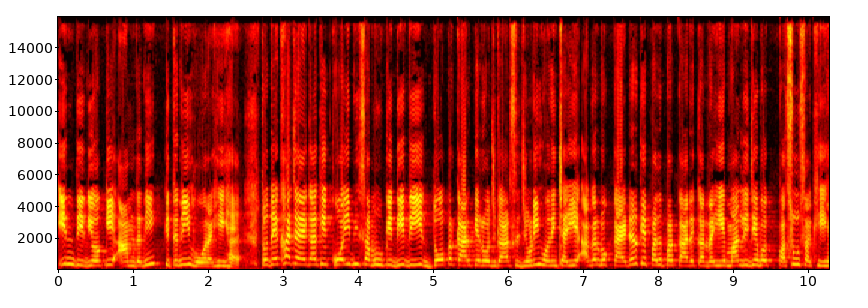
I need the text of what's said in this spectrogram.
इन दीदियों की आमदनी कितनी हो रही है? तो देखा जाएगा कि कोई भी समूह की दीदी दो प्रकार के रोज़गार से जुड़ी होनी चाहिए। अगर वो कैडर के पद पर कार्य कर रही है, मान लीजिए वो एक पशु सखी है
